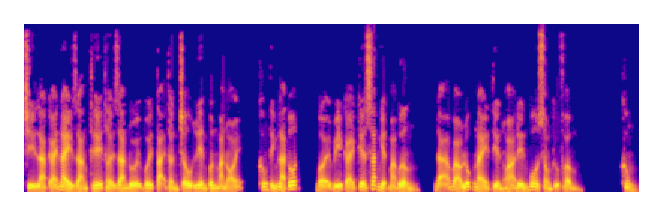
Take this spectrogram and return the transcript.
Chỉ là cái này dáng thế thời gian đối với tại thần châu liên quân mà nói, không tính là tốt, bởi vì cái kia sát nghiệt ma vương đã vào lúc này tiến hóa đến vô song cửu phẩm. Không,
